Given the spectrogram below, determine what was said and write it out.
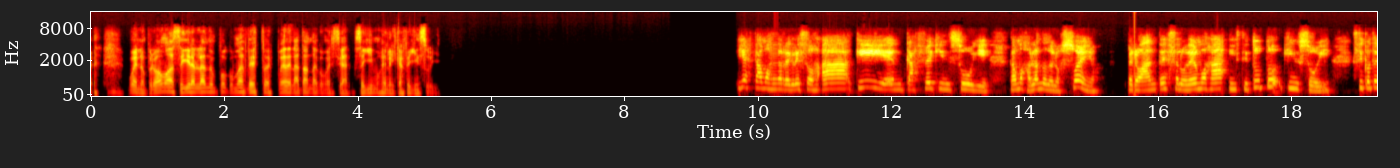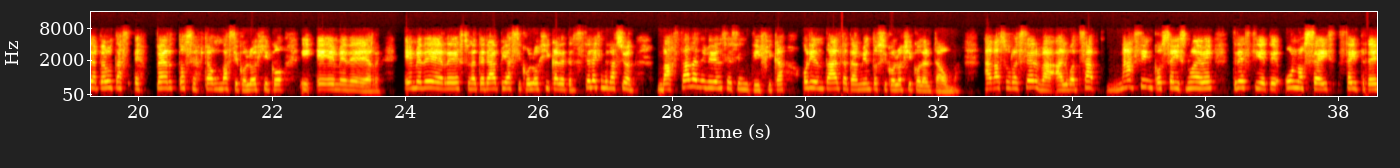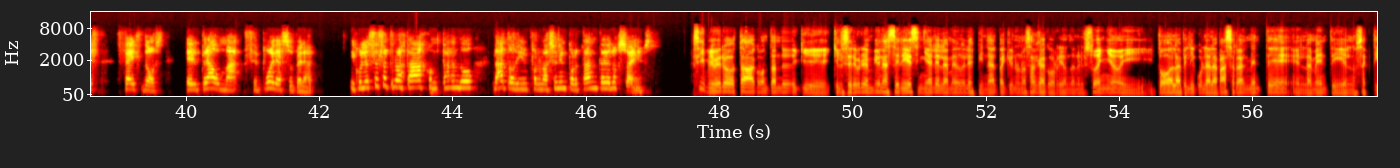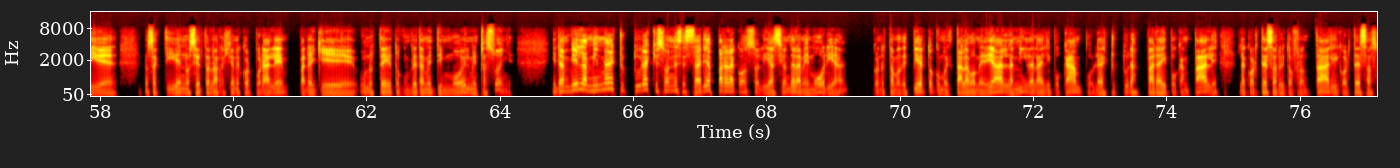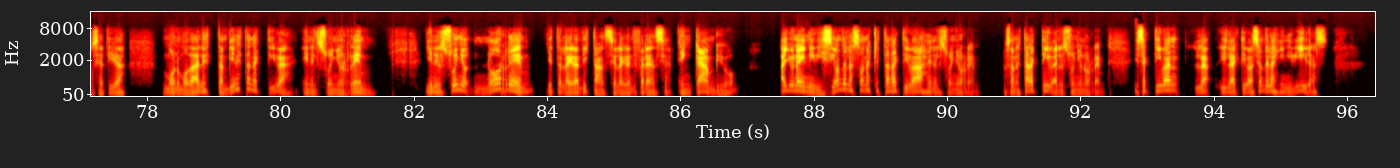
bueno, pero vamos a seguir hablando un poco más de esto después de la tanda comercial. Seguimos en el Café Ya estamos de regreso aquí en Café Kinsugi. Estamos hablando de los sueños, pero antes saludemos a Instituto Kinsugi, psicoterapeutas expertos en trauma psicológico y EMDR. EMDR es una terapia psicológica de tercera generación basada en evidencia científica orientada al tratamiento psicológico del trauma. Haga su reserva al WhatsApp más 569 371663 6.2. El trauma se puede superar. Y Julio César, tú nos estabas contando datos e información importante de los sueños. Sí, primero estaba contando que, que, el cerebro envía una serie de señales a la médula espinal para que uno no salga corriendo en el sueño y, toda la película la pasa realmente en la mente y él nos active, nos active, ¿no es cierto?, las regiones corporales para que uno esté completamente inmóvil mientras sueñe. Y también las mismas estructuras que son necesarias para la consolidación de la memoria cuando estamos despiertos, como el tálamo medial, la amígdala, el hipocampo, las estructuras parahipocampales, la corteza orbitofrontal y corteza asociativa monomodales, también están activas en el sueño REM. Y en el sueño no REM, y esta es la gran distancia, la gran diferencia, en cambio, hay una inhibición de las zonas que están activadas en el sueño REM. O sea, no están activas en el sueño no REM. Y se activan y la activación de las inhibidas,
